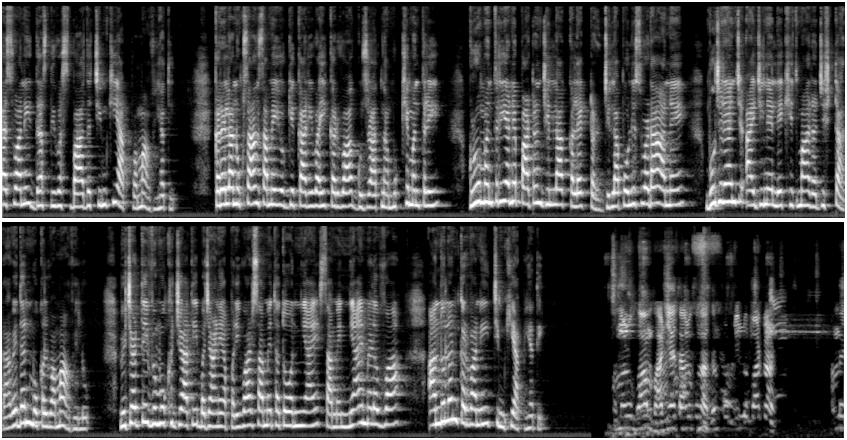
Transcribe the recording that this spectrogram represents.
બેસવાની દસ દિવસ બાદ ચીમકી આપવામાં આવી હતી. કરેલા નુકસાન સામે યોગ્ય કાર્યવાહી કરવા ગુજરાતના મુખ્યમંત્રી, ગૃહમંત્રી અને પાટણ જિલ્લા કલેક્ટર, જિલ્લા પોલીસ વડા અને ભુજ રેન્જ આઈજીને લેખિતમાં રજિસ્ટર આવેદન મોકલવામાં આવેલું. વિચરતી વિમુખ જાતિ બજાણ્યા પરિવાર સામે થતો અન્યાય, સામે ન્યાય મેળવવા આંદોલન કરવાની ચીમકી આપી હતી. અમારું ગામ ભાડિયા તાલુકો રાધનપુર જિલ્લો પાટણ. અમે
